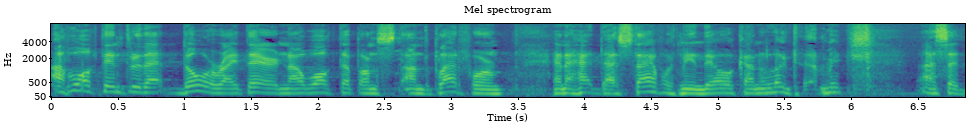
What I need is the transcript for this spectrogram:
I walked in through that door right there, and I walked up on, on the platform, and I had that staff with me, and they all kind of looked at me. I said,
